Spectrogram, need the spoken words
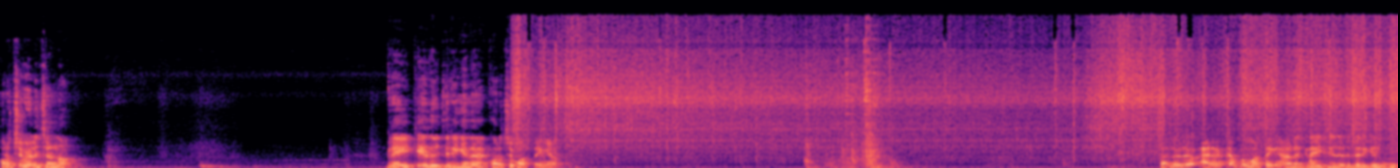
കുറച്ച് വെളിച്ചെണ്ണ. ഗ്രേറ്റ് ചെയ്ത് വെച്ചിരിക്കുന്ന കുറച്ച് മത്തങ്ങ. ഞാനൊരു അരക്കപ്പ് മത്തങ്ങയാണ് ഗ്രേറ്റ് ചെയ്ത് എടുത്തിരിക്കുന്നത്.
